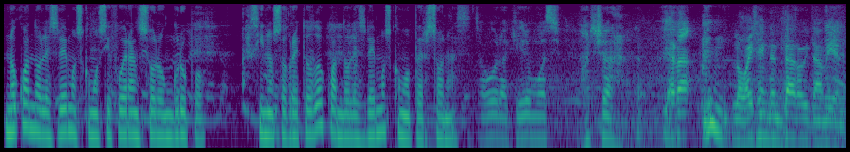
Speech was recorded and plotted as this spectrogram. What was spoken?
No cuando les vemos como si fueran solo un grupo, sino sobre todo cuando les vemos como personas. Ahora queremos marchar. Y ahora lo vais a intentar hoy también.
